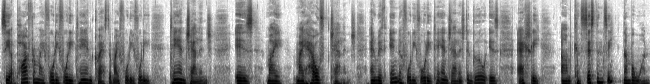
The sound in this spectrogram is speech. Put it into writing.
See, apart from my 40 40 tan quest, and my 40 40 tan challenge is my my health challenge. And within the 40 40 tan challenge, the goal is actually um, consistency, number one,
